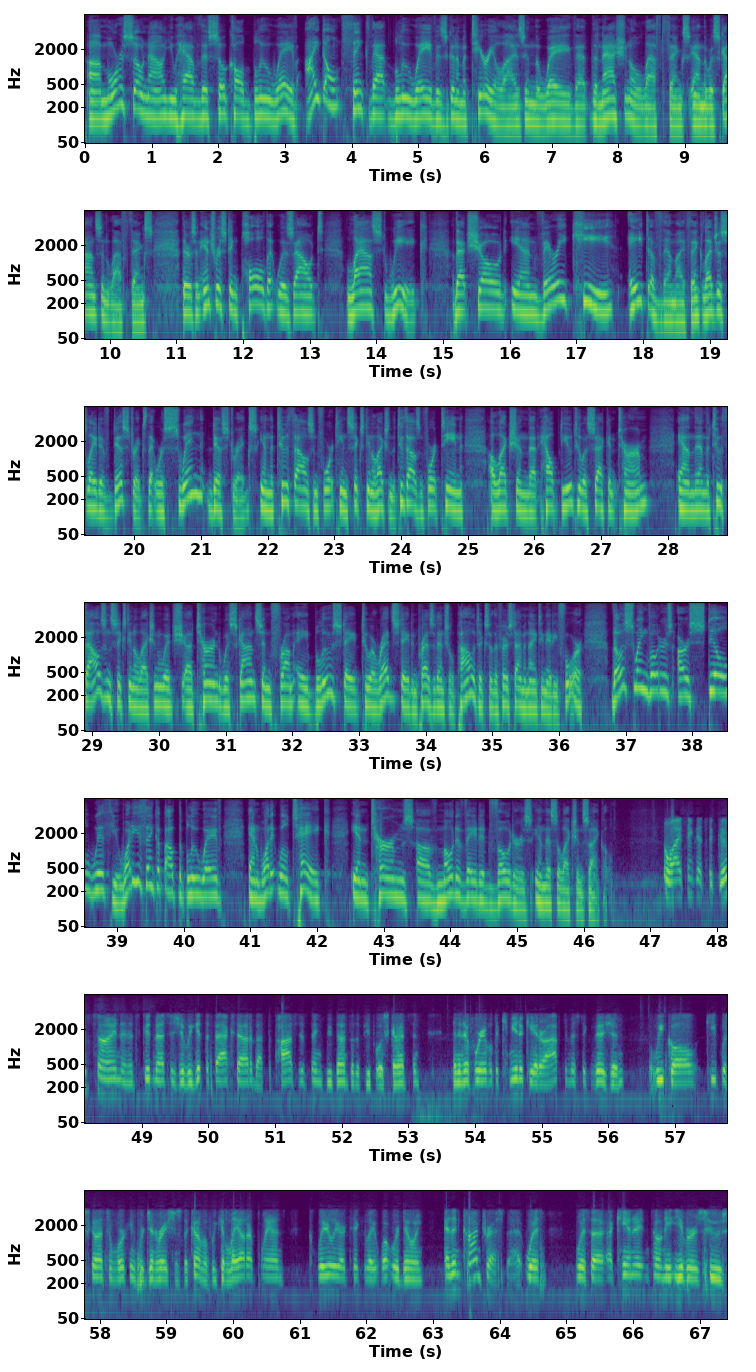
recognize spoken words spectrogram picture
Uh, more so now, you have this so called blue wave. I don't think that blue wave is going to materialize in the way that the national left thinks and the Wisconsin left thinks. There's an interesting poll that was out last week that showed in very key eight of them, I think, legislative districts that were swing districts in the 2014 16 election. The 2014 election that helped you to a second term, and then the 2016 election, which uh, turned Wisconsin from a blue state to a red state in presidential politics for the first time in 1984. Those swing voters are still with you. What do you think about the blue wave and what it will take in terms of motivated voters in this election cycle? Well, I think that's a good sign, and it's a good message if we get the facts out about the positive things we've done for the people of Wisconsin, and then if we're able to communicate our optimistic vision, what we call keep Wisconsin working for generations to come. If we can lay out our plans, clearly articulate what we're doing, and then contrast that with with a, a candidate in Tony Evers who's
